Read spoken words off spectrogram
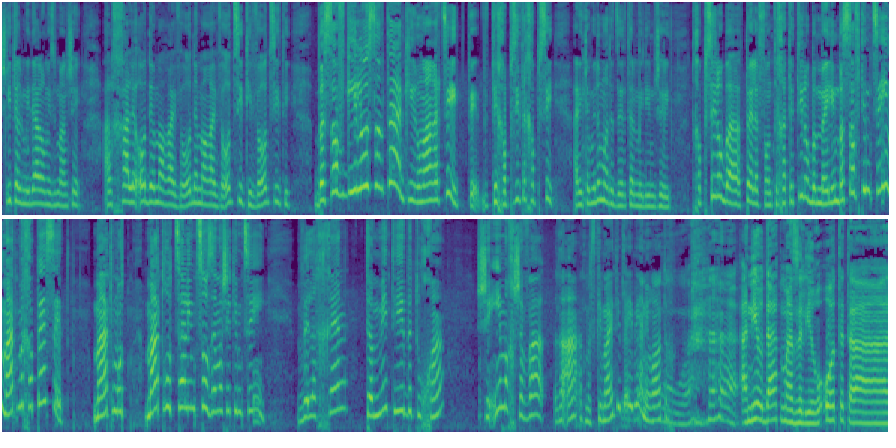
יש לי תלמידה לא מזמן שהלכה לעוד MRI ועוד MRI ועוד CT ועוד CT. בסוף גילו סרטן, כאילו, מה רצית? ת, תחפשי, תחפשי. אני תמיד אומרת את זה לתלמידים שלי. תחפשי לו בפלאפון, תחטטי לו במיילים, בסוף תמצאי, מה את מחפשת? מה את, מה את רוצה למצוא? זה מה שתמצאי. ולכן, תמיד תהיי בטוחה שאם מחשבה רעה, את מסכימה איתי, בייבי? אני רואה אותך. אני יודעת מה זה לראות את ה...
